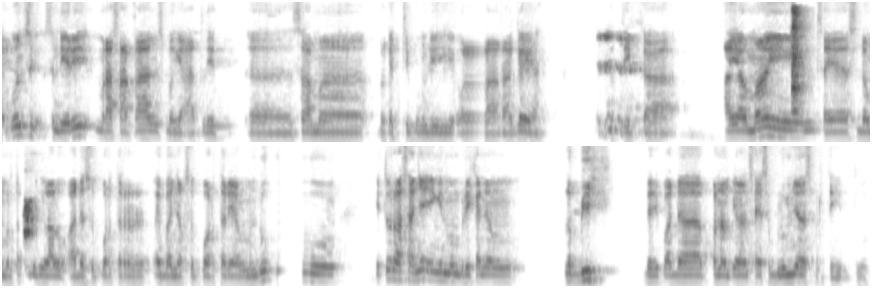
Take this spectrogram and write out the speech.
Saya pun se- sendiri merasakan sebagai atlet eh, selama berkecimpung di olahraga ya. Ketika saya main, saya sedang bertanding lalu ada supporter eh banyak supporter yang mendukung, itu rasanya ingin memberikan yang lebih daripada penampilan saya sebelumnya seperti itu.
